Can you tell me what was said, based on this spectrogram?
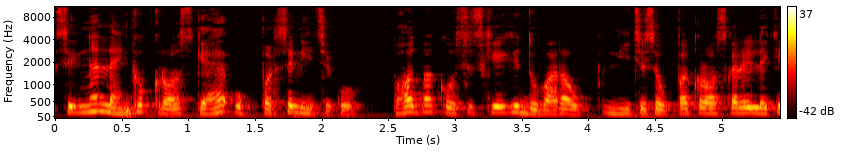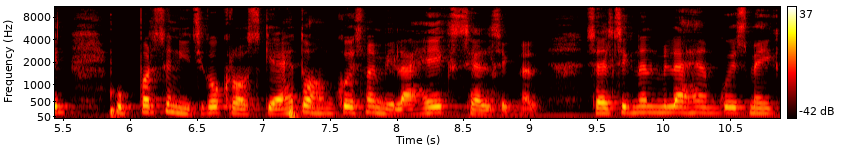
सिग्नल लाइन को क्रॉस किया है ऊपर से नीचे को। बहुत बार कोशिश की है कि दोबारा नीचे से ऊपर क्रॉस करे, लेकिन ऊपर से नीचे को क्रॉस किया है तो हमको इसमें मिला है एक सेल सिग्नल सेल सिग्नल मिला है हमको इसमें एक,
